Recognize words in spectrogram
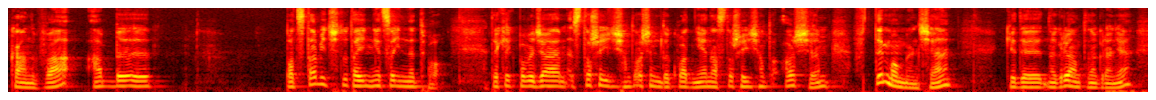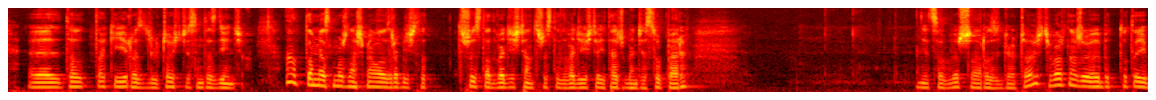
Canva, aby podstawić tutaj nieco inne tło. Tak jak powiedziałem, 168 dokładnie na 168 w tym momencie, kiedy nagrywam to nagranie, e, to takiej rozdzielczości są te zdjęcia. Natomiast można śmiało zrobić to 320 na 320 i też będzie super. Nieco wyższa rozdzielczość. Ważne, żeby tutaj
